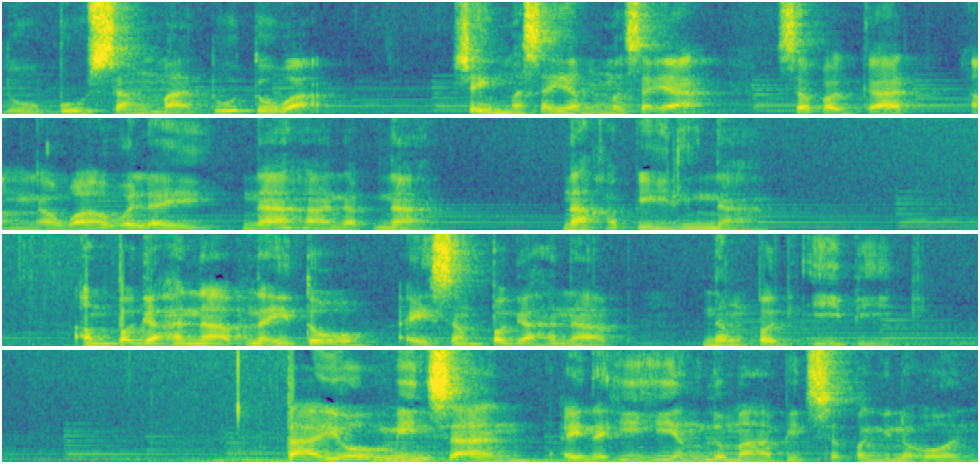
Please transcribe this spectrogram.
lubusang matutuwa siya'y masayang masaya sapagkat ang nawawalay nahanap na, nakapiling na. Ang paghahanap na ito ay isang paghahanap ng pag-ibig. Tayo minsan ay nahihiyang lumapit sa Panginoon,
